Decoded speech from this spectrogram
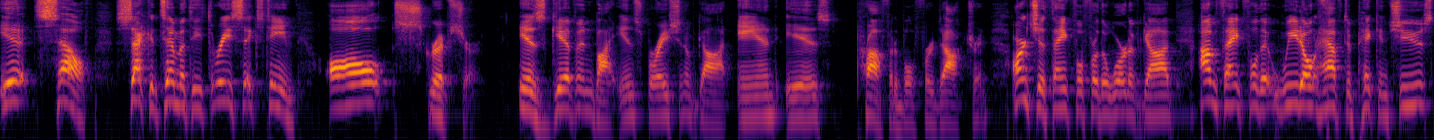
itself. 2 Timothy 3:16. All scripture is given by inspiration of God and is profitable for doctrine. Aren't you thankful for the Word of God? I'm thankful that we don't have to pick and choose.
